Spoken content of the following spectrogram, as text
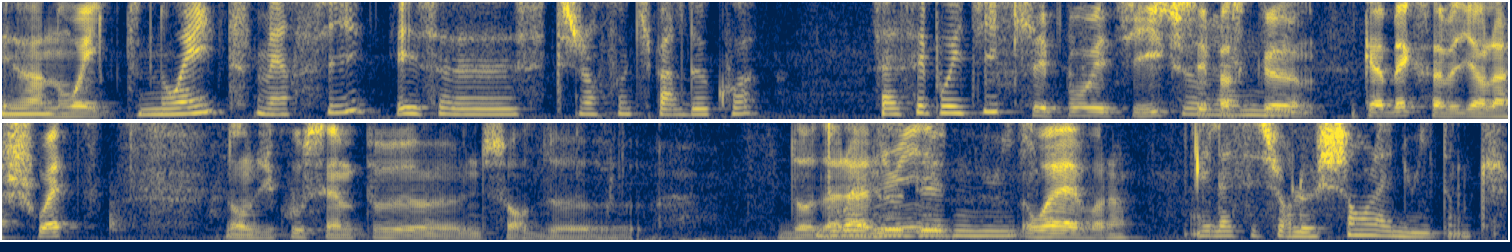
Et Ran Wait. Nuit, merci. Et c'est une chanson qui parle de quoi? C'est assez poétique C'est poétique, c'est parce que Québec ça veut dire la chouette. Donc du coup c'est un peu euh, une sorte de d'ode à la nuit. de nuit. Ouais, voilà. Et là c'est sur le chant la nuit donc.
